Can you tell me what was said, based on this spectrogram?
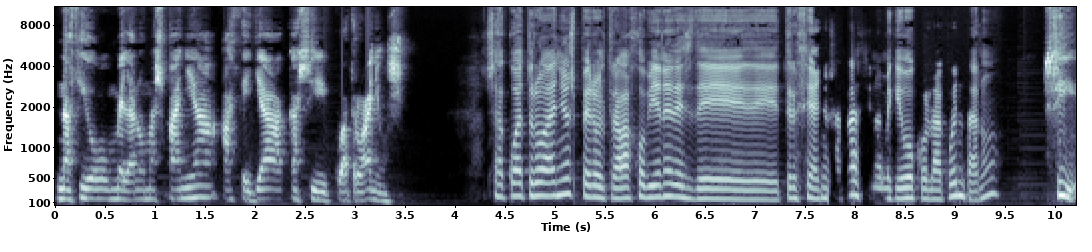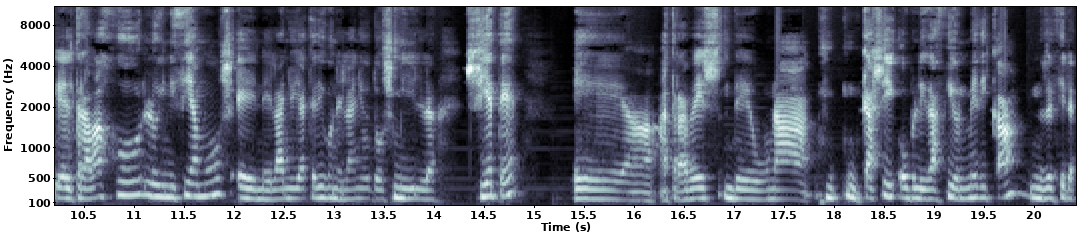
nació Melanoma España hace ya casi cuatro años. O sea, cuatro años, pero el trabajo viene desde 13 años atrás, si no me equivoco la cuenta, ¿no? Sí, el trabajo lo iniciamos en el año, ya te digo, en el año 2007, eh, a, través de una casi obligación médica. Es decir,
